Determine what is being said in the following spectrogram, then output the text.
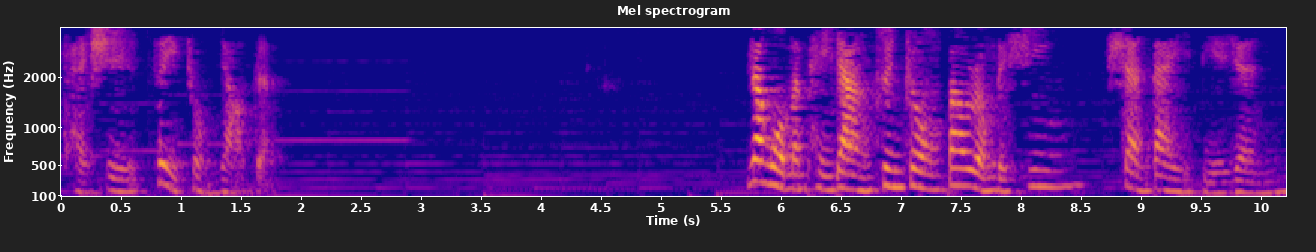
才是最重要的。让我们培养尊重、包容的心，善待别人，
